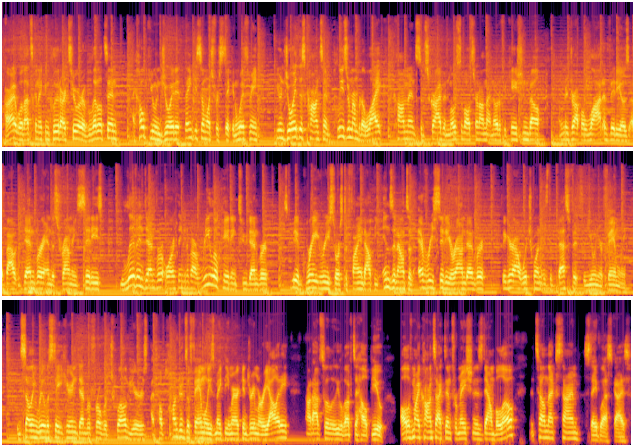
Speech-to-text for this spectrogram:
All right, well, that's going to conclude our tour of Littleton. I hope you enjoyed it. Thank you so much for sticking with me. If you enjoyed this content, please remember to like, comment, subscribe, and most of all, turn on that notification bell. I'm going to drop a lot of videos about Denver and the surrounding cities. If you live in Denver or are thinking about relocating to Denver, this could be a great resource to find out the ins and outs of every city around Denver, figure out which one is the best fit for you and your family. Been selling real estate here in Denver for over 12 years. I've helped hundreds of families make the American dream a reality. I'd absolutely love to help you. All of my contact information is down below. Until next time, stay blessed, guys.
